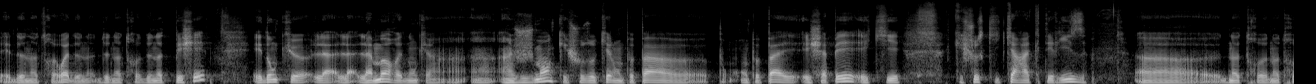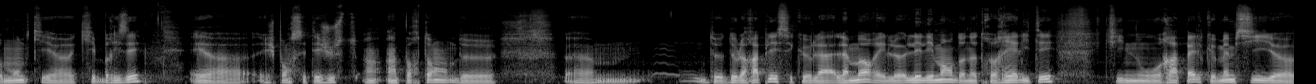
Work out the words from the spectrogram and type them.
de notre péché. Et donc la, mort est donc un, jugement quelque chose auquel on peut pas on peut pas échapper et qui est quelque chose qui caractérise notre monde qui est brisé. Et, je pense que c'était juste important de de, le rappeler, c'est que la, mort est l'élément dans notre réalité qui nous rappelle que même si euh,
